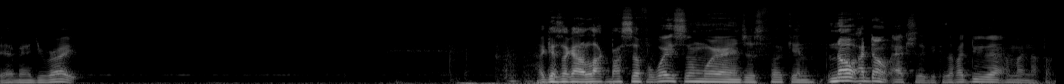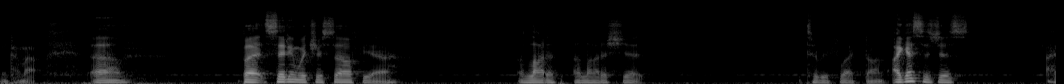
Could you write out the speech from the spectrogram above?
yeah, man, you're right. I guess I gotta lock myself away somewhere and just fucking. No, I don't actually, because if I do that, I might not fucking come out. Um, but sitting with yourself, yeah, a lot of a lot of shit to reflect on. I guess it's just I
